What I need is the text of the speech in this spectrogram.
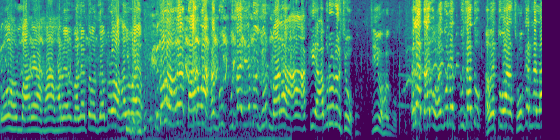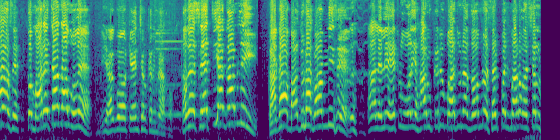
તો મારે હા હરે ભલે તો જબરો હલવાયો. તો હવે તારું આ હગુ પૂજાય એનું છું ને મારા આખી આબરૂનું છું. જીઓ હગુ. એટલે તારું હગુ નથી પૂજાતું. હવે તું આ છોકરને લાયો છે તો મારે ચા જાવું હવે. ઈ હગો કેન્સલ કરી નાખો. હવે સેચિયા ગામની. કાકા બાજુના ગામની છે. આ લે લે એટલું વળી સારું કર્યું. બાજુના ગામનો સરપંચ મારો અસલ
